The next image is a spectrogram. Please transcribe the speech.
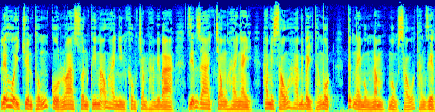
Lễ hội truyền thống cổ loa Xuân Quý Mão 2023 diễn ra trong 2 ngày 26-27 tháng 1, tức ngày mùng 5, mùng 6 tháng Giêng.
